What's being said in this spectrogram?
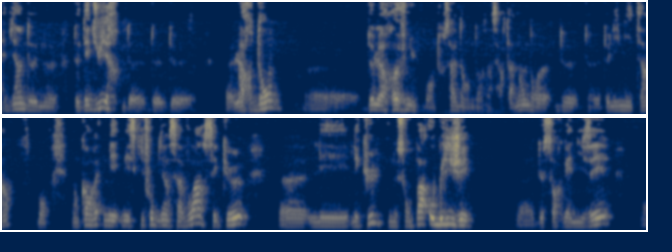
eh bien, de, déduire de, leurs dons de leurs revenus. Bon, tout ça dans, un certain nombre de, limites. Hein. Bon, donc mais, ce qu'il faut bien savoir, c'est que euh, les, cultes ne sont pas obligés euh, de s'organiser euh,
